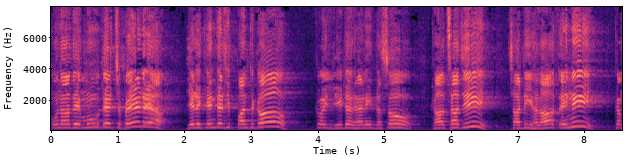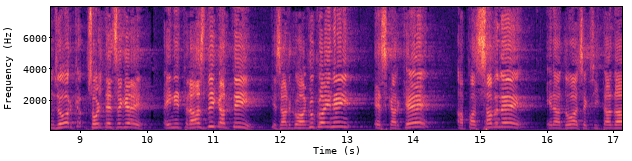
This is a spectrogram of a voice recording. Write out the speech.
ਉਹਨਾਂ ਦੇ ਮੂੰਹ ਤੇ ਚਪੇੜ ਆ, ਜਿਹੜੇ ਕਹਿੰਦੇ ਸੀ, ਪੰਥ ਕੋ, ਕੋਈ ਲੀਡਰ ਹੈ ਨਹੀਂ, ਦੱਸੋ। ਖਾਲਸਾ ਜੀ, ਸਾਡੀ ਹਾਲਾਤ ਇੰਨੀ ਕਮਜ਼ੋਰ ਸੋਚਦੇ ਸੀਗੇ, ਇੰਨੀ ਤਰਾਸਦੀ ਕਰਤੀ ਕਿ ਸਾਡੇ ਕੋ ਆਗੂ ਕੋਈ ਨਹੀਂ। ਇਸ ਕਰਕੇ ਆਪਾਂ ਸਭ ਨੇ ਇਹਨਾਂ ਦੋਹਾਂ ਸ਼ਖਸੀਅਤਾਂ ਦਾ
